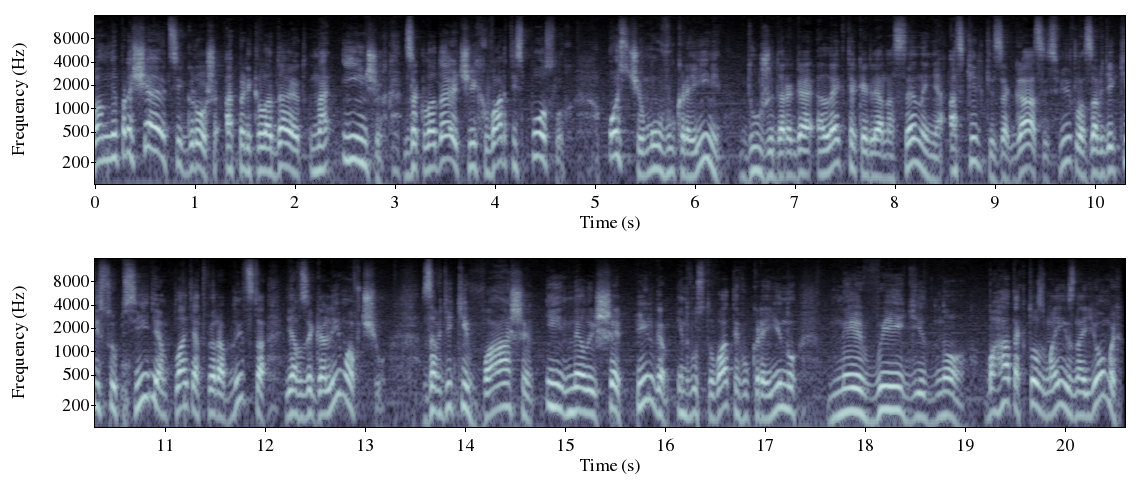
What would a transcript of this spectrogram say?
вам не прощають ці гроші, а перекладають на інших, закладаючи їх вартість послуг. Ось чому в Україні дуже дорога електрика для населення, а скільки за газ і світло завдяки субсидіям платять виробництва, я взагалі мовчу. Завдяки вашим і не лише пільгам інвестувати в Україну невигідно. Багато хто з моїх знайомих,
